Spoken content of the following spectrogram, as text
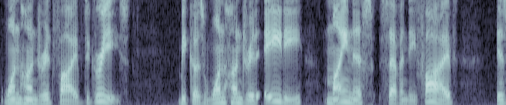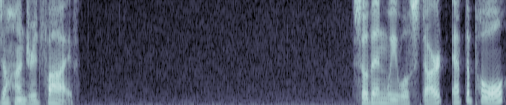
105 degrees because 180 minus 75 is 105. So then we will start at the pole,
